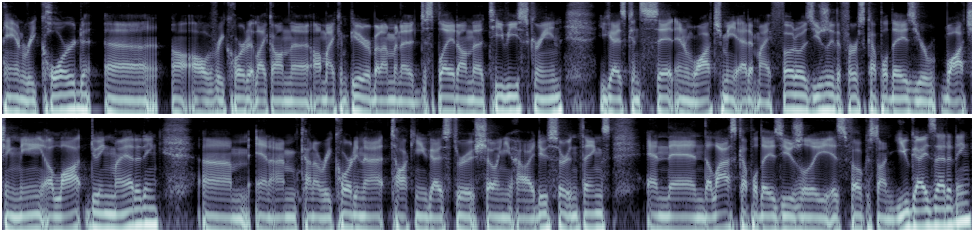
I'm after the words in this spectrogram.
and record. Uh, I'll record it like on the on my computer, but I'm going to display it on the TV screen. You guys can sit and watch me edit my photos. Usually, the first couple days, you're watching me a lot doing my editing, um, and I'm kind of recording that, talking you guys through it, showing you how I do certain things. And then the last couple days usually is focused on you guys editing,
